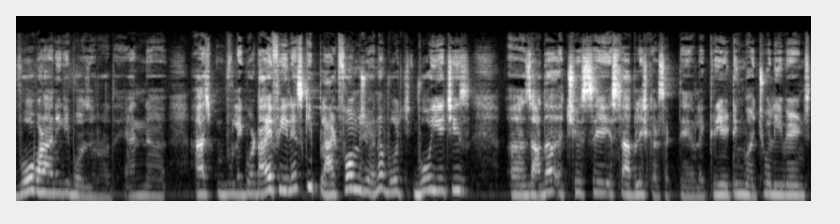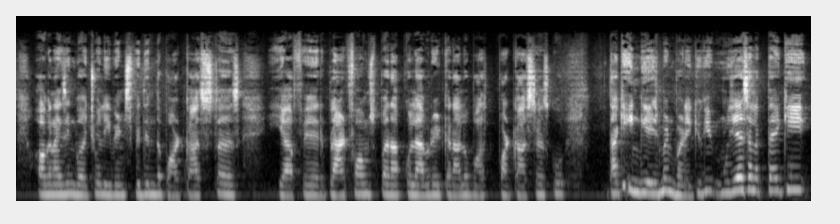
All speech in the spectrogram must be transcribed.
वो बढ़ाने की बहुत ज़रूरत है। And as like what I feel is कि प्लेटफॉर्म जो है ना, वो वो ये चीज़ ज़्यादा अच्छे से इस्टेब्लिश कर सकते हैं। Like creating virtual events organizing virtual events within the podcasters या फिर प्लेटफॉर्म्स पर आप कोलैबोरेट करा लो पॉडकास्टर्स को, ताकि इंगेजमेंट बढ़े। क्योंकि मुझे ऐसा लगता है कि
